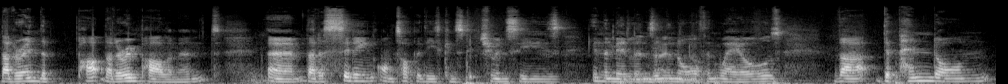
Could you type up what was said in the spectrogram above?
that are in the part that are in Parliament um, that are sitting on top of these constituencies in the Midlands and the North and Wales that depend on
